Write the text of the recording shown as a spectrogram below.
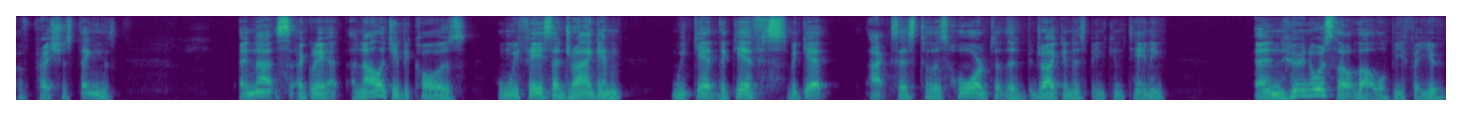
of precious things. And that's a great analogy because when we face a dragon, we get the gifts, we get access to this hoard that the dragon has been containing. And who knows what that will be for you?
